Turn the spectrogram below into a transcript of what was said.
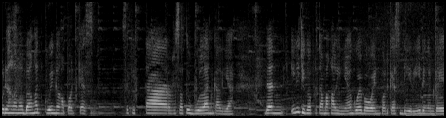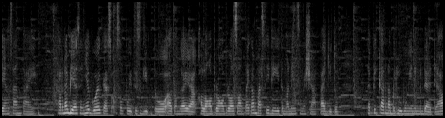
Udah lama banget gue nggak nge-podcast. Sekitar satu bulan kali ya. Dan ini juga pertama kalinya gue bawain podcast sendiri dengan gaya yang santai. Karena biasanya gue kayak sok-sok puitis gitu, atau enggak ya, kalau ngobrol-ngobrol santai kan pasti ditemenin sama siapa gitu. Tapi karena berhubung ini mendadak,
